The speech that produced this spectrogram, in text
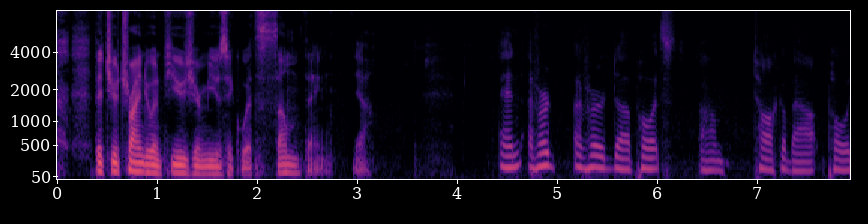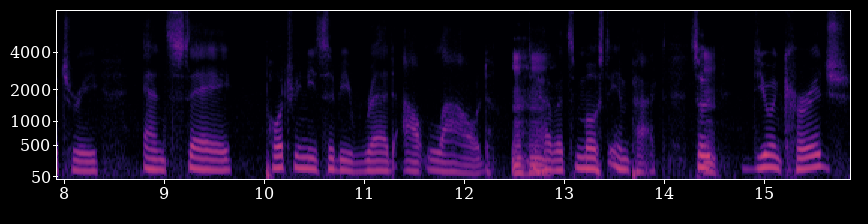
that you're trying to infuse your music with something. Yeah. And I've heard I've heard uh, poets um, talk about poetry and say poetry needs to be read out loud to Mhm. have its most impact. So, Mm. do you encourage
